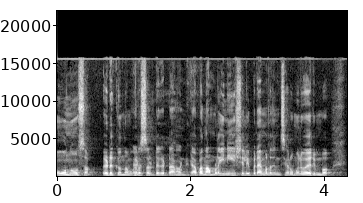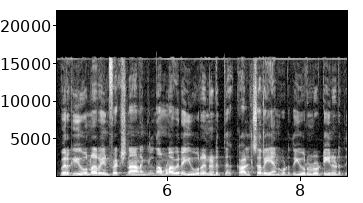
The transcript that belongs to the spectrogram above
മൂന്ന് ദിവസം എടുക്കും നമുക്ക് റിസൾട്ട് കിട്ടാൻ വേണ്ടിയിട്ട്. അപ്പോൾ നമ്മൾ ഇനീഷ്യലി ഇപ്പോൾ എമർജൻസി റൂമിൽ വരുമ്പോൾ ഇവർക്ക് യൂറിനറി ഇൻഫെക്ഷൻ ആണെങ്കിൽ നമ്മൾ അവരെ യൂറിൻ എടുത്ത് കൾച്ചർ ചെയ്യാൻ കൊടുത്ത് യൂറിൻ റൊട്ടീൻ എടുത്ത്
